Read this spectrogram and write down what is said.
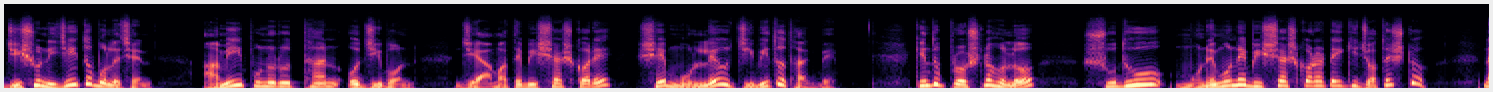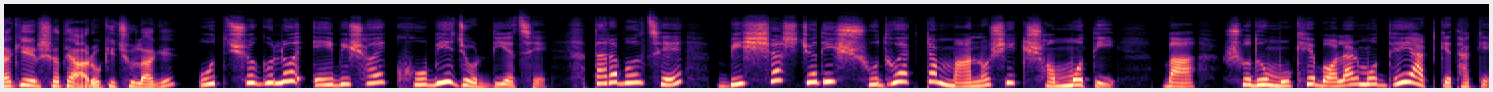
যীশু নিজেই তো বলেছেন আমি পুনরুত্থান ও জীবন। যে আমাতে বিশ্বাস করে, সে মূল্যেও জীবিত থাকবে। কিন্তু প্রশ্ন হল, শুধু মনে মনে বিশ্বাস করাটাই কি যথেষ্ট? নাকি এর সাথে আরও কিছু লাগে? উৎসগুলো এই বিষয়ে খুবই জোর দিয়েছে। তারা বলছে বিশ্বাস যদি শুধু একটা মানসিক সম্মতি বা শুধু মুখে বলার মধ্যেই আটকে থাকে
